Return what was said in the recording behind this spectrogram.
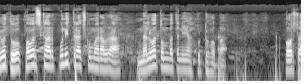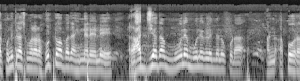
ಇವತ್ತು ಪವರ್ ಸ್ಟಾರ್ ಪುನೀತ್ ರಾಜ್ಕುಮಾರ್ ಅವರ ನಲವತ್ತೊಂಬತ್ತನೆಯ ಹುಟ್ಟುಹಬ್ಬ. ಪವರ್ ಸ್ಟಾರ್ ಪುನೀತ್ ರಾಜ್ಕುಮಾರ್ ಅವರ ಹುಟ್ಟುಹಬ್ಬದ ಹಿನ್ನೆಲೆಯಲ್ಲಿ ರಾಜ್ಯದ ಮೂಲೆ ಮೂಲೆಗಳಿಂದಲೂ ಕೂಡ ಅಣ್ಣ, ಅಪ್ಪು ಅವರ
